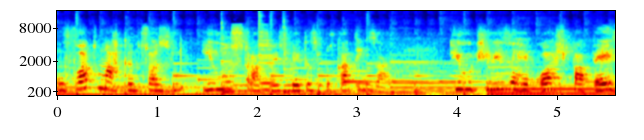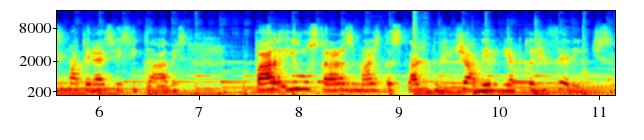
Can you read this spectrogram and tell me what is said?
Um fato marcante são as ilustrações feitas por Catenzaro, que utiliza recorte, papéis e materiais recicláveis para ilustrar as imagens da cidade do Rio de Janeiro em épocas diferentes.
